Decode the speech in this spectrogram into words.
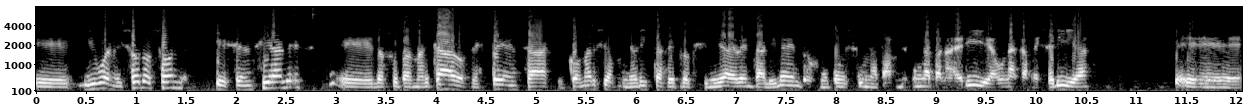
Eh, y bueno, y solo son esenciales eh, los supermercados, despensas, comercios minoristas de proximidad de venta de alimentos, como puede ser una, una panadería, una carnicería. Eh,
